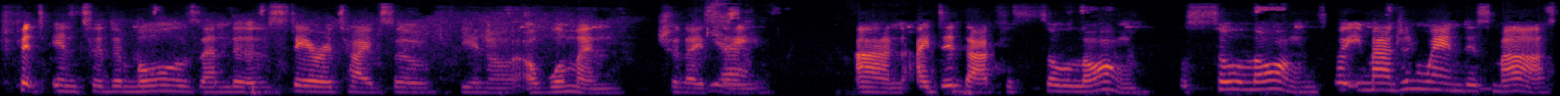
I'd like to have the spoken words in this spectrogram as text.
fit into the molds and the stereotypes of, you know, a woman, should I say. Yeah. And I did that for so long, for so long. So imagine wearing this mask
